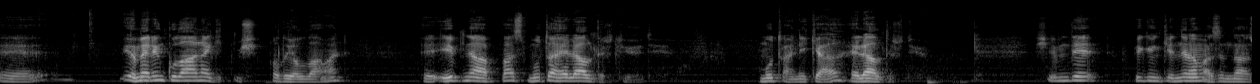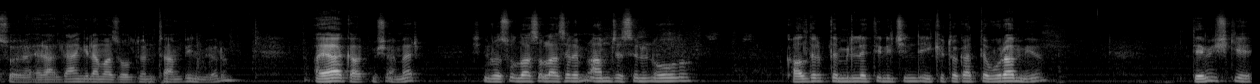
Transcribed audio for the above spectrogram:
e, Ömer'in kulağına gitmiş radıyallahu anh. E, İbn Abbas muta helaldir diyor diyor. Muta nikahı helaldir diyor. Şimdi bir gün kendi namazından sonra herhalde hangi namaz olduğunu tam bilmiyorum. Ayağa kalkmış Ömer. Şimdi Resulullah sallallahu aleyhi ve sellem amcasının oğlu kaldırıp da milletin içinde iki tokat da vuramıyor. Demiş ki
